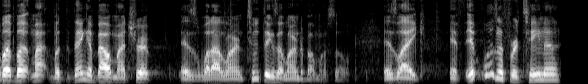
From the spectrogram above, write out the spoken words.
but but my but the thing about my trip is what I learned. Two things I learned about myself is like if it wasn't for Tina,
